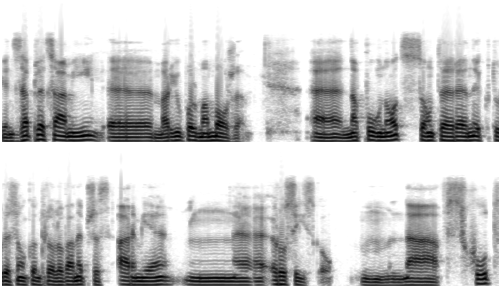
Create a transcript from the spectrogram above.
Więc za plecami e, Mariupol ma morze. E, na północ są tereny, które są kontrolowane przez armię mm, e, rosyjską. Na wschód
